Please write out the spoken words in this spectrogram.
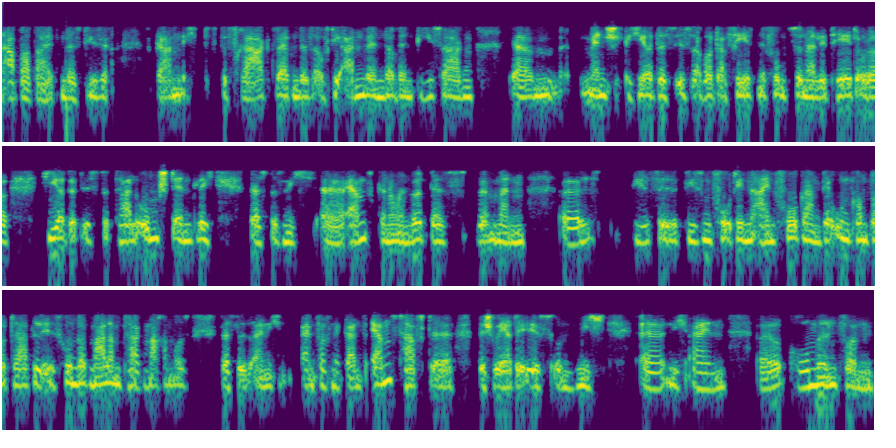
äh, äh, abarbeiten, dass diese gar nicht gefragt werden, das auf die Anwender, wenn die sagen, ähm, Mensch, hier, das ist aber, da fehlt eine Funktionalität oder hier, das ist total umständlich, dass das nicht äh, ernst genommen wird, dass wenn man äh, diese, diesen den einen Vorgang, der unkomfortabel ist, hundertmal am Tag machen muss, dass das eigentlich einfach eine ganz ernsthafte Beschwerde ist und nicht, äh, nicht ein äh, Grummeln von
